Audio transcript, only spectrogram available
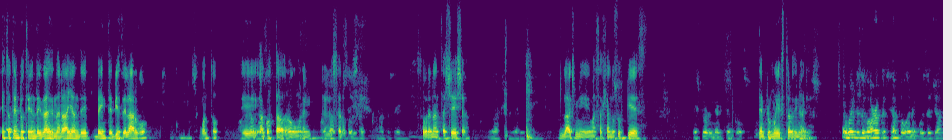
estos templos tienen deidades de Narayan de 20 pies de largo, no sé cuánto, eh, acostado, ¿no? Como en el, en el océano sobre Anantashesha, Lakshmi masajeando sus pies, Extraordinary temples. templos muy extraordinarios. I went to the Varaka temple and it was a Jan,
